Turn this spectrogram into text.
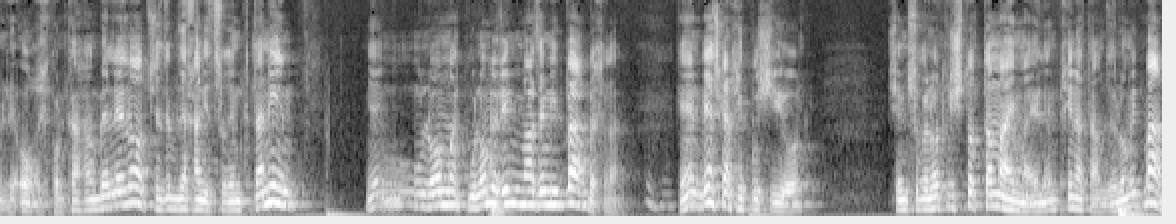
לאורך כל כך הרבה לילות, שזה בדרך כלל יצורים קטנים, הוא לא, הוא לא מבין מה זה מדבר בכלל. כן? ויש כאן חיפושיות שמסוגלות לשתות את המים האלה, מבחינתם זה לא מדבר.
